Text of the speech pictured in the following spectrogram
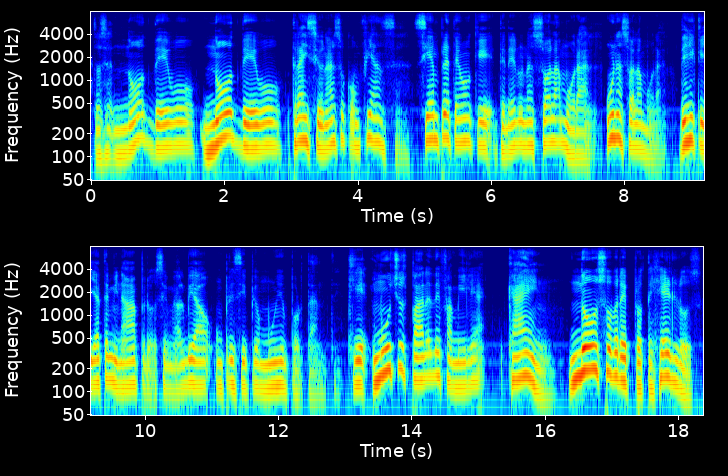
Entonces, no debo, no debo traicionar su confianza. Siempre tengo que tener una sola moral, una sola moral. Dije que ya terminaba, pero se me ha olvidado un principio muy importante, que muchos padres de familia caen, no sobreprotegerlos.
